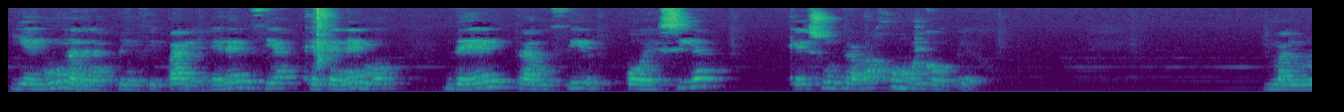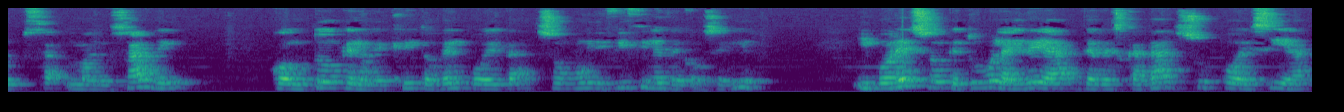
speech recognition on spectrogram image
y en una de las principales herencias que tenemos de él traducir poesía, que es un trabajo muy complejo. Malusardi contó que los escritos del poeta son muy difíciles de conseguir y por eso que tuvo la idea de rescatar sus poesías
